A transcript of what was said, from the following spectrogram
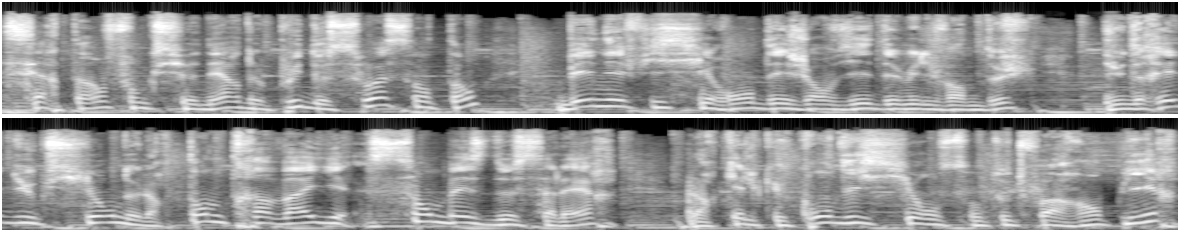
Certains fonctionnaires de plus de 60 ans bénéficieront dès janvier 2022 d'une réduction de leur temps de travail sans baisse de salaire. Alors quelques conditions sont toutefois à remplir.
